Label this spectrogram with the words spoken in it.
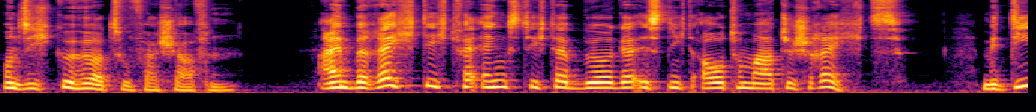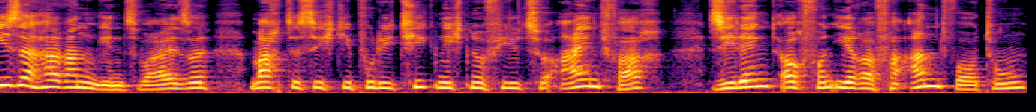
und sich Gehör zu verschaffen. Ein berechtigt verängstigter Bürger ist nicht automatisch rechts. Mit dieser Herangehensweise macht es sich die Politik nicht nur viel zu einfach, sie lenkt auch von ihrer Verantwortung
